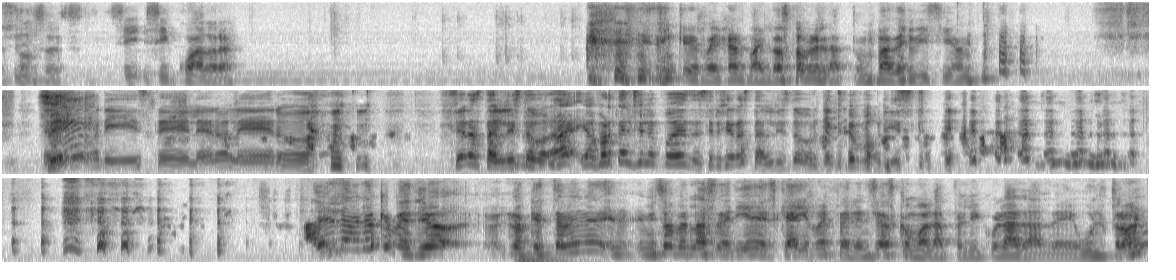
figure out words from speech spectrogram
Sí. Entonces, sí, sí cuadra. Dicen que Reinhardt bailó sobre la tumba de Visión. ¿Sí? Te moriste, lero, lero. Si eras tan listo. Ah, y aparte él sí le puedes decir si eras tan listo porque te moriste. A mí también lo que me dio, lo que también me, me hizo ver la serie es que hay referencias como a la película, la de Ultron,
